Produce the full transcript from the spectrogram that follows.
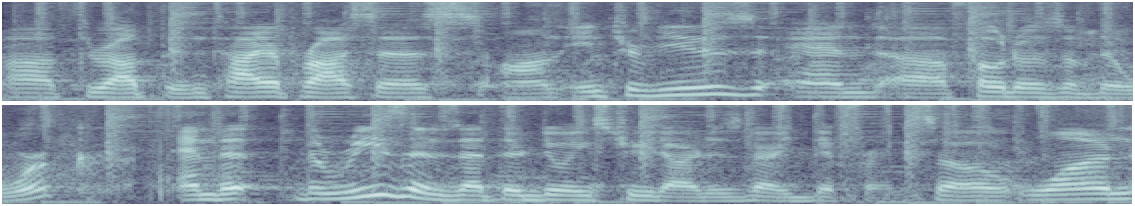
uh, throughout the entire process on interviews and uh, photos of their work. And the, the reasons that they're doing street art is very different. So one,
